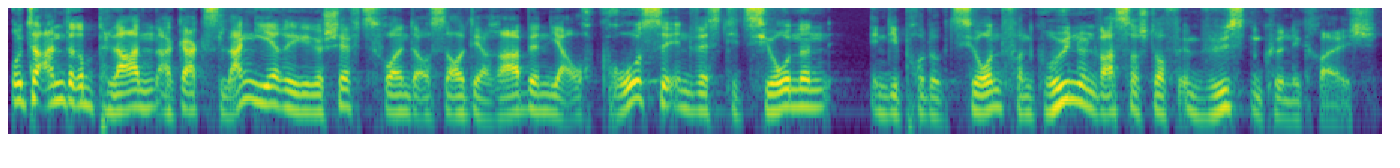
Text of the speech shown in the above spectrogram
Unter anderem planen Agax langjährige Geschäftsfreunde aus Saudi-Arabien ja auch große Investitionen in die Produktion von grünen Wasserstoff im Wüstenkönigreich.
